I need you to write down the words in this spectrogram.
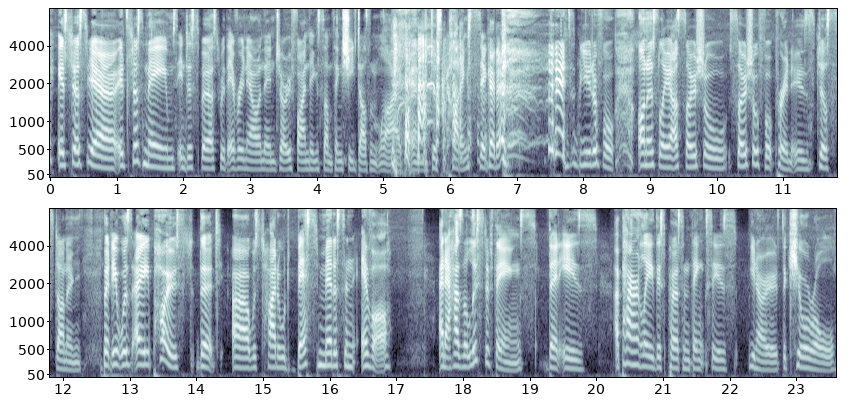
It's just yeah, it's just memes interspersed with every now and then Joe finding something she doesn't like and just cutting sick at it. it's beautiful. Honestly, our social social footprint is just stunning. But it was a post that uh, was titled "Best Medicine Ever," and it has a list of things that is apparently this person thinks is you know the cure all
